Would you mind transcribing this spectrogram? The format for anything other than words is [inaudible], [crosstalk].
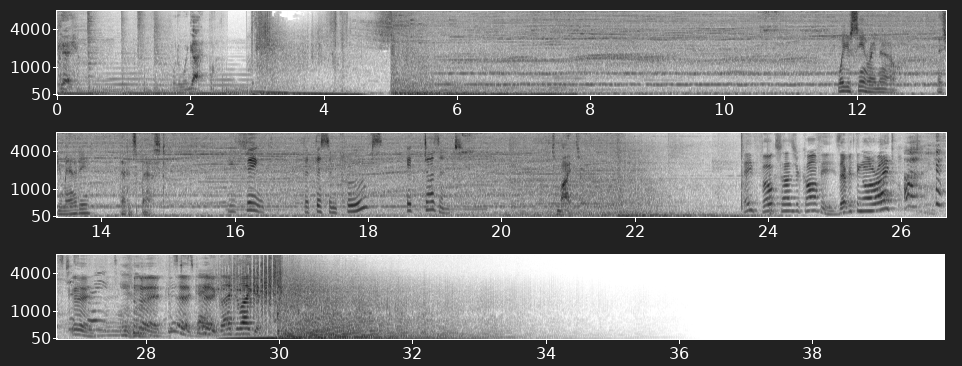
Okay. What do we got? What you're seeing right now is humanity at its best. You think that this improves? It doesn't. It's my turn. Hey folks, how's your coffee? Is everything all right? Oh, [laughs] it's just Good. great. Good, good, good. Glad you like it.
